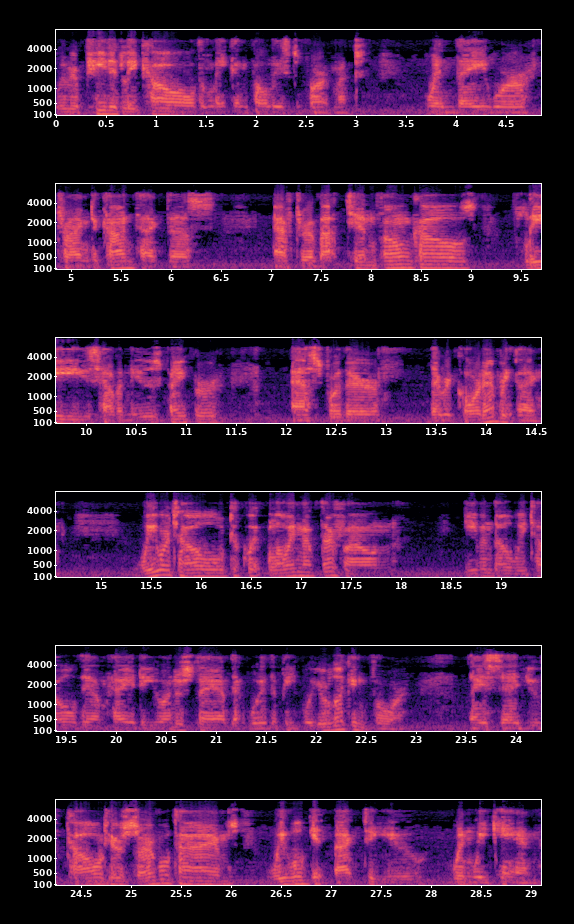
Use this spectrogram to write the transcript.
we repeatedly called the Lincoln Police Department when they were trying to contact us. After about 10 phone calls, please have a newspaper, ask for their, they record everything. We were told to quit blowing up their phone, even though we told them, hey, do you understand that we're the people you're looking for? They said, you've called here several times. We will get back to you when we can.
